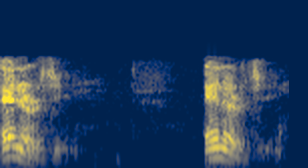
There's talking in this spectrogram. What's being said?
energy. Energy.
